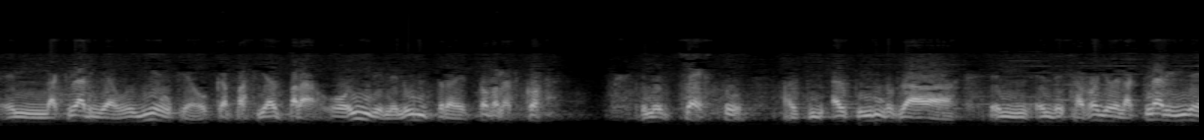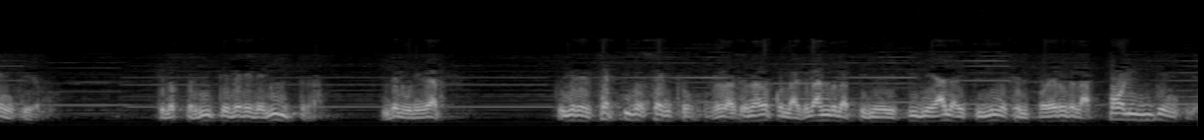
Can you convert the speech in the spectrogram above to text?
en la claria audiencia o capacidad para oír en el ultra de todas las cosas. En el sexto adquirimos la, el, desarrollo de la clarividencia que nos permite ver en el ultra del universo. Y en el séptimo centro, relacionado con la glándula pineal, adquirimos el poder de la polividencia,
